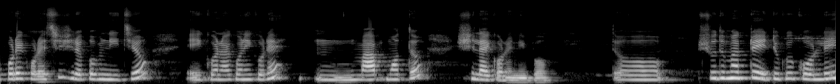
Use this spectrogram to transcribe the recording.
উপরে করেছি সেরকম নিচেও এই কোনাকুনি করে মাপ মতো সেলাই করে নিব। তো শুধুমাত্র এটুকু করলেই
